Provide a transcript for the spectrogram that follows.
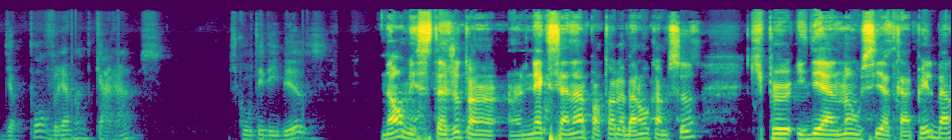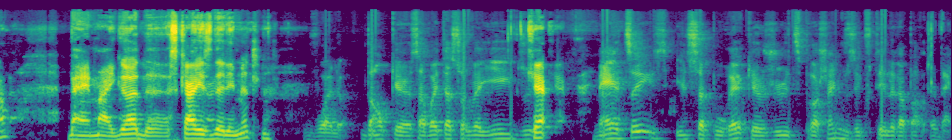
il n'y a pas vraiment de carence côté des Bills? Non, mais si tu ajoutes un, excellent porteur de ballon comme ça, qui peut idéalement aussi attraper le ballon, ben, my God, uh, sky is the limit. Voilà. Donc, euh, ça va être à surveiller. Mais, tu sais, il se pourrait que jeudi prochain, vous écoutez le, euh, ben,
